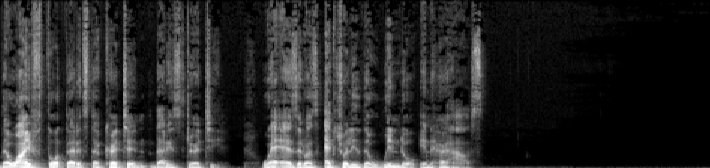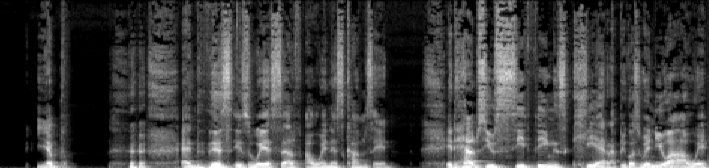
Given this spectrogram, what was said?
the wife thought that it's the curtain that is dirty, whereas it was actually the window in her house. Yep. and this is where self awareness comes in. It helps you see things clearer because when you are aware,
